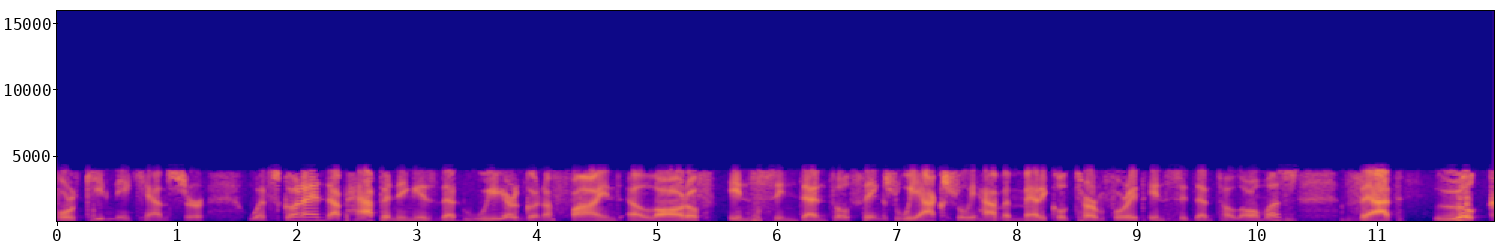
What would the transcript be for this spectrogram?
for kidney cancer, what's going to end up happening is that we are going to find a lot of incidental things. We actually have a medical term for it, incidentalomas, that look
